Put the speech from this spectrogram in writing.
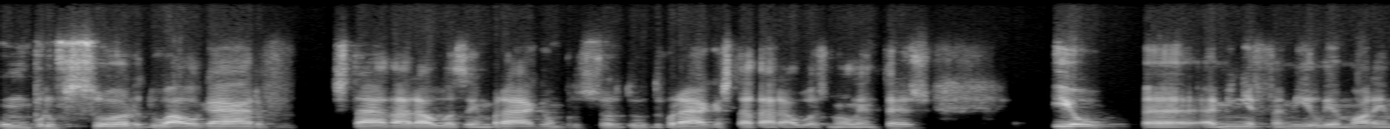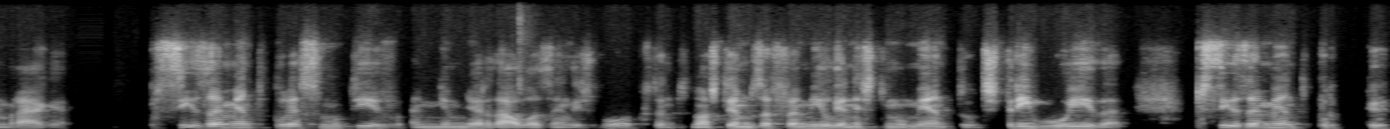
um professor do Algarve está a dar aulas em Braga, um professor do, de Braga está a dar aulas no Alentejo. Eu, a, a minha família mora em Braga precisamente por esse motivo. A minha mulher dá aulas em Lisboa, portanto, nós temos a família neste momento distribuída precisamente porque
